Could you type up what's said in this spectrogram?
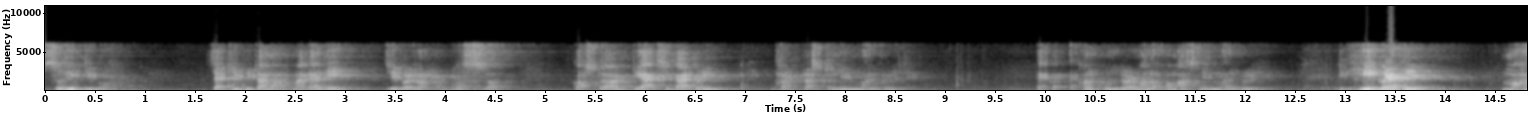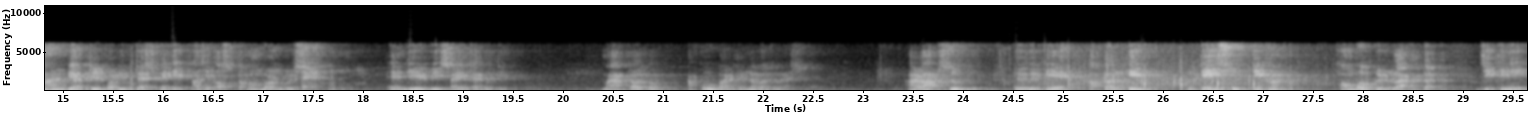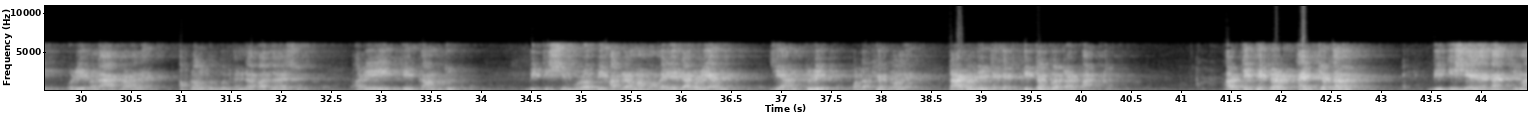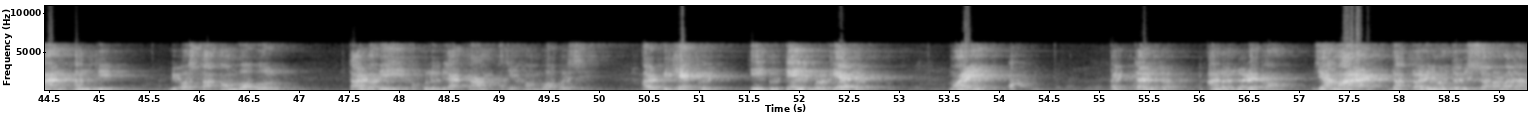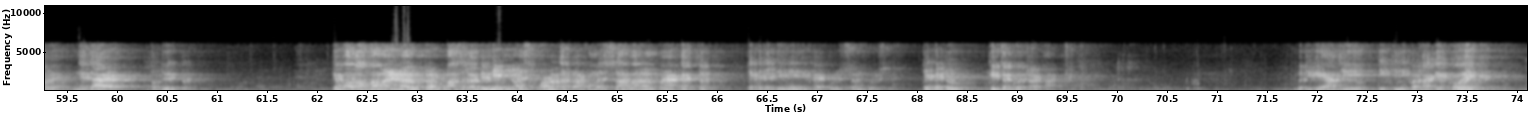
শ্বহীদ দিৱস। জাতিৰ পিতা মহাত্মা গান্ধী জীৱনৰ সৰ্বোচ্চ কষ্ট আৰু ত্যাগ স্বীকাৰ কৰি ভাৰত ৰাষ্ট্ৰ নিৰ্মাণ কৰিলে। এখন সুন্দৰ মানৱ সমাজ নিৰ্মাণ কৰিলে। গতিকে সেইগৰাকী মহান ব্যক্তিৰ পবিত্ৰ স্মৃতিত আজি অস্ত্ৰ সম্বৰণ কৰিছে। এন ডি এফ বি চাৰিটা গোটে। মই আপোনালোকক আকৌবাৰ ধন্যবাদ জনাইছোঁ। আৰু আছো ইউ বি পিয়ে আপোনালোকে গোটেই চুক্তিখন সম্ভৱ কৰি তোলাৰ ক্ষেত্ৰত যিখিনি অৰিহণা আগবঢ়ালে আপোনালোককো ধন্যবাদ জনাইছোঁ। আৰু এই গোটেই কামটোত বি টি চি মুৰব্বী সাগৰামা মহিলা ডাঙৰীয়াও যি আন্তৰিক পদক্ষেপ ল'লে তাৰ বাবে তেখেত কৃতজ্ঞতাৰ পাত্ৰ। আৰু তেখেতৰ কাৰ্যকালত বি টি চি এলেকাত যিমান শান্তি ব্যৱস্থা সম্ভৱ হ'ল তাৰ বাবে এই সকলোবিলাক কাম আজি সম্ভৱ হৈছে। আৰু বিশেষকৈ এই গোটেই প্ৰক্ৰিয়াটোত মই অত্যন্ত আনন্দৰে কওঁ যে আমাৰ ডক্টৰ হিমন্ত বিশ্ব শৰ্মা ডাঙৰীয়া নেডাৰ অধ্যক্ষ। কেৱল অসমৰে নহয় উত্তৰ পূৰ্বাঞ্চলৰ বিভিন্ন স্পৰ্শকাতৰ সমস্যা সমাধান কৰাৰ ক্ষেত্ৰত তেখেতে দিনে নিশাই পৰিশ্ৰম কৰিছে। তেখেতো কৃতজ্ঞতাৰ পাত্ৰ। গতিকে আজি এইখিনি কথাকে কৈ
